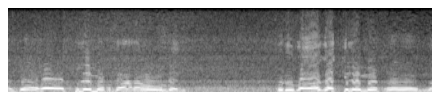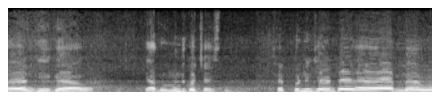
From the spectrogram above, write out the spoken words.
అంటే కిలోమీటర్ దాకా ఉండేది. ఇప్పుడు బాగా కిలోమీటర్ ఎర్ర ముందుకు వచ్చేసింది ఎప్పటి నుంచి అంటే మేము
